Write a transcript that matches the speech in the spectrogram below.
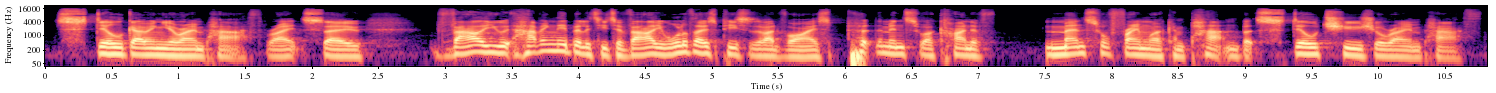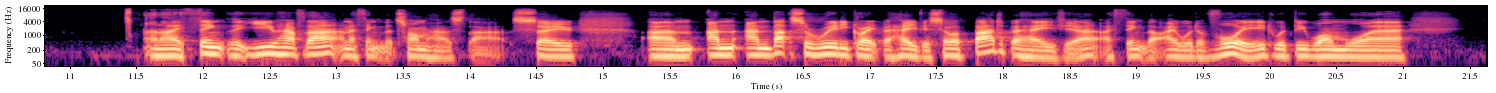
still going your own path, right? So value having the ability to value all of those pieces of advice, put them into a kind of mental framework and pattern, but still choose your own path. And I think that you have that, and I think that Tom has that. So, um, and and that's a really great behavior. So, a bad behavior, I think that I would avoid would be one where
